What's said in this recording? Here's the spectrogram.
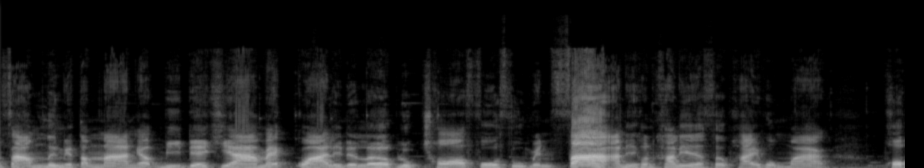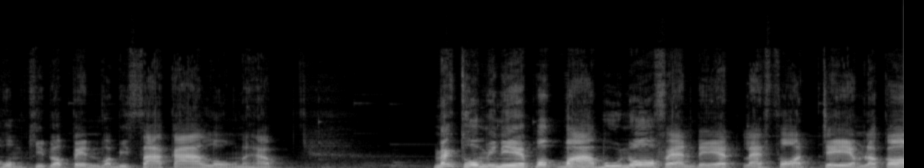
4-2-3-1 ในตำนานครับบีเดคิอาแม็กควาลีเดเลฟลูกชอโฟซูเมนซ่า อันนี้ค่อนข้างที่จะเซอร์ไพรส์ผมมาก เพราะผมคิดว่าเป็นวับิซาก้าลงนะครับแม็กโทมิเน่ป็อกบาบูโน่แฟนเดสแรดฟอร์ดเจมแล้วก็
